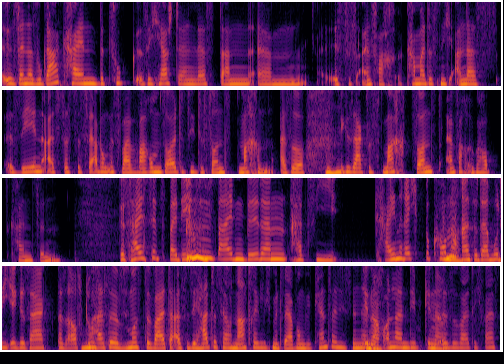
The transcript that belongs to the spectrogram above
wenn da so gar kein Bezug sich herstellen lässt, dann ähm, ist es einfach, kann man das nicht anders sehen, als dass das Werbung ist, weil warum sollte sie das sonst machen? Also, mhm. wie gesagt, es macht sonst einfach überhaupt keinen Sinn. Das heißt jetzt, bei den beiden Bildern hat sie kein Recht bekommen. Genau. Also da wurde ihr gesagt, pass auf, du musste, hast... Musste weiter, also sie hat es ja auch nachträglich mit Werbung gekennzeichnet, die sind genau. ja noch online, die, genau. äh, soweit ich weiß.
